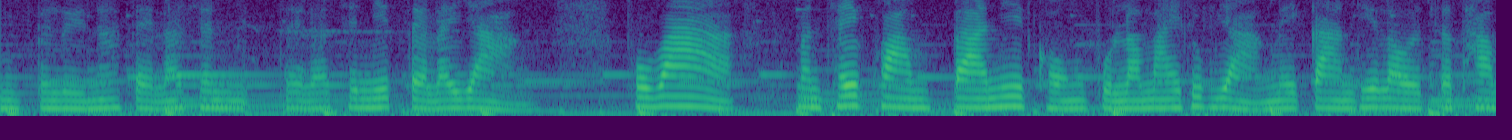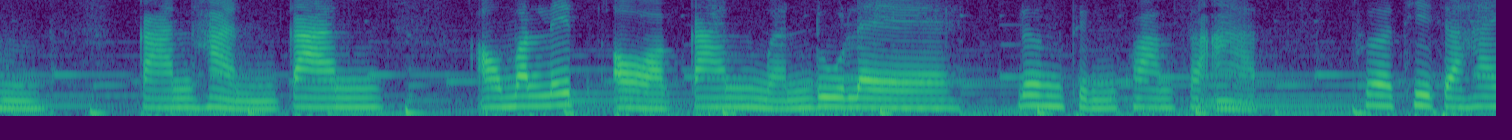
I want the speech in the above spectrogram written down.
ำไปเลยนะแต่ละชนิดแต่ละชนิดแต่ละอย่าง เพราะว่ามันใช้ความปราณีตของผลไม้ทุกอย่างในการที่เราจะทำการหั่นการเอามาเล็ดออกการเหมือนดูแลเรื่องถึงความสะอาด เพื่อที่จะให้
